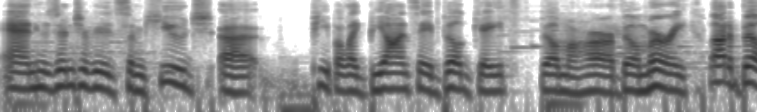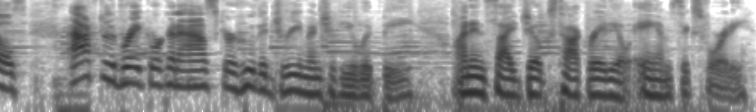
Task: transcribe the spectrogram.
and who's interviewed some huge uh, people like Beyonce, Bill Gates, Bill Maher, Bill Murray, a lot of Bills. After the break, we're going to ask her who the dream interview would be on Inside Jokes Talk Radio, AM 640.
